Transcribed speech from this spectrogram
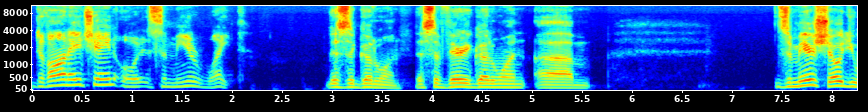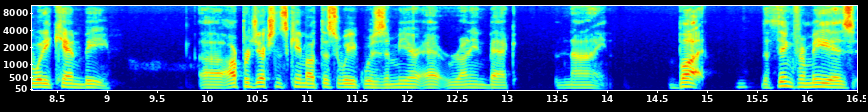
De'Von Achane or Zamir White? This is a good one. This is a very good one. Um, Zamir showed you what he can be. Uh, our projections came out this week with Zamir at running back nine. But the thing for me is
